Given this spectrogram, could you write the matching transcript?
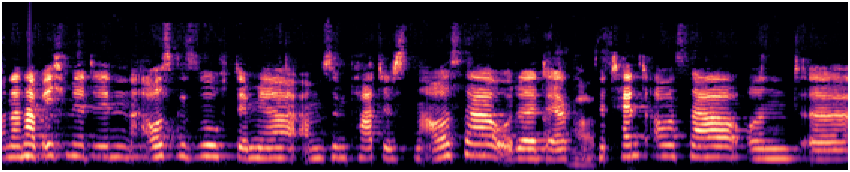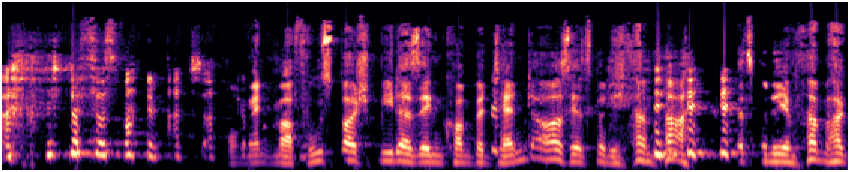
Und dann habe ich mir den ausgesucht, der mir am sympathischsten aussah oder der kompetent aussah. Und äh, das ist meine Mannschaft. Moment mal, Fußballspieler sehen kompetent aus. Jetzt bin ich ja mal, jetzt bin ich ja mal,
